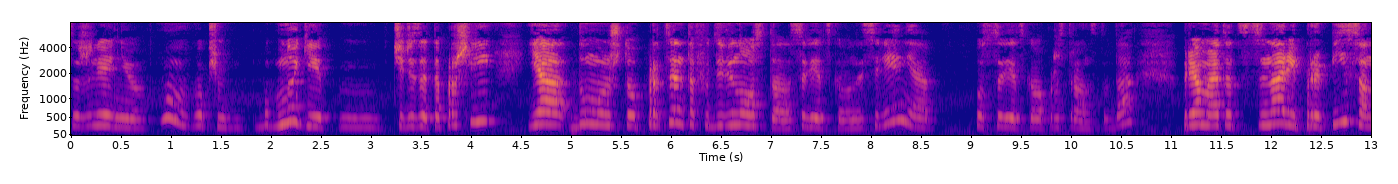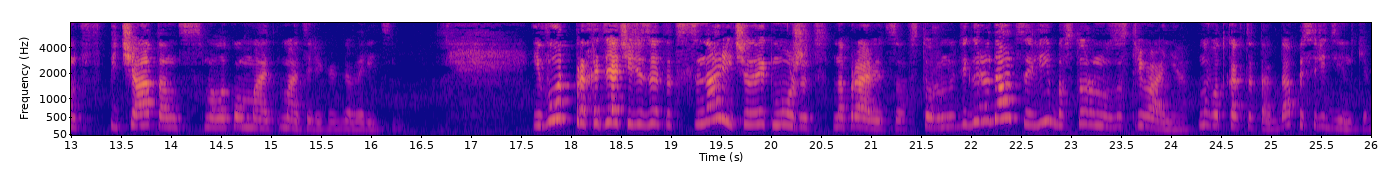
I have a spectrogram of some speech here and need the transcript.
сожалению, ну, в общем, многие через это прошли. Я думаю, что процентов у 90 советского населения, постсоветского пространства, да, прямо этот сценарий прописан, впечатан с молоком матери, как говорится. И вот, проходя через этот сценарий, человек может направиться в сторону деградации, либо в сторону застревания. Ну вот как-то так, да, посерединке.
